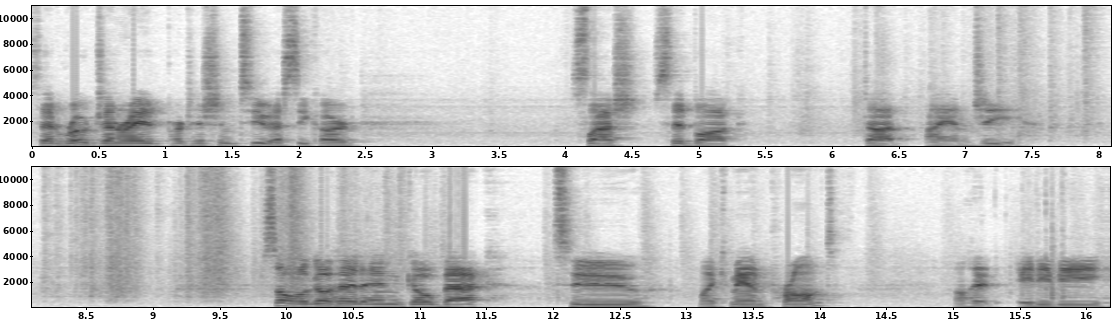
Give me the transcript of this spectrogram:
It said wrote generated partition to SD card slash sidblock.img. So I'll go ahead and go back to my command prompt. I'll hit adb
